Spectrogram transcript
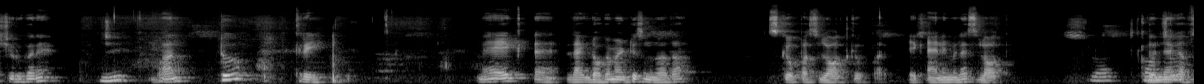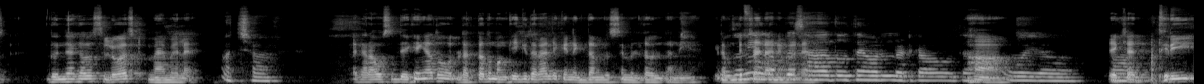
شروع کریں؟ جی۔ ون ٹو تھری میں ایک لائک ڈاکیومنٹری سن رہا تھا اس کے اوپر سلوت کے اوپر۔ ایک اینیمل ہے سلوت دنیا کا دنیا کا سلوسٹ میمل ہے۔ اچھا۔ اگر آپ اسے دیکھیں گے تو لگتا تو منکی کی طرح لیکن ایک دم اس سے ملتا جلتا نہیں ہے۔ ایک دم ڈفرینٹ اینیمل ہے۔ اور لٹکا ہے۔ ہاں۔, ہاں۔ ایک شاید تھری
